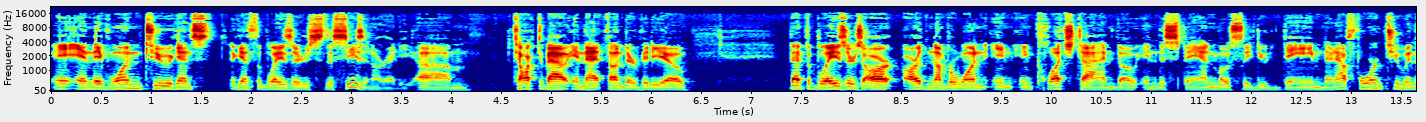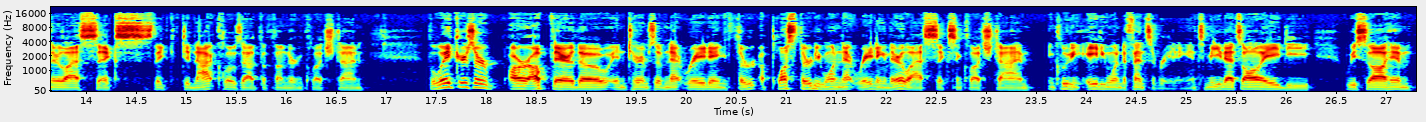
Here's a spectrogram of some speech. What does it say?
and, they've won two against against the Blazers this season already. Um, talked about in that Thunder video that the Blazers are are the number one in in clutch time though in this span, mostly due to Dame. They're now four and two in their last six. They did not close out the Thunder in clutch time. The Lakers are are up there though in terms of net rating, thir- a plus thirty one net rating their last six in clutch time, including eighty one defensive rating. And to me, that's all AD. We saw him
